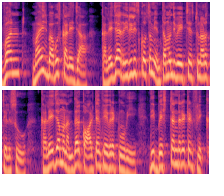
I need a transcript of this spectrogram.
one Mahesh Babu's Khaleja Khaleja re release కోసం ఎంతమంది వెయిట్ చేస్తున్నారో తెలుసు. కలేజా మనందరికి all time favourite movie the best underrated flick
